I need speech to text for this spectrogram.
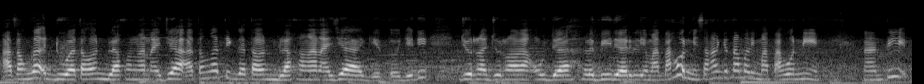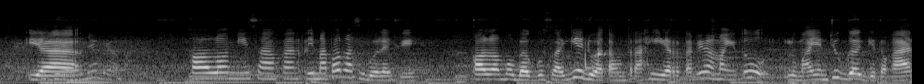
Atau enggak dua tahun belakangan aja atau enggak tiga tahun belakangan aja gitu. Jadi jurnal-jurnal yang udah lebih dari lima tahun misalkan kita mau lima tahun nih. Nanti ya kalau misalkan lima tahun masih boleh sih. Kalau mau bagus lagi ya dua tahun terakhir tapi memang itu lumayan juga gitu kan.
